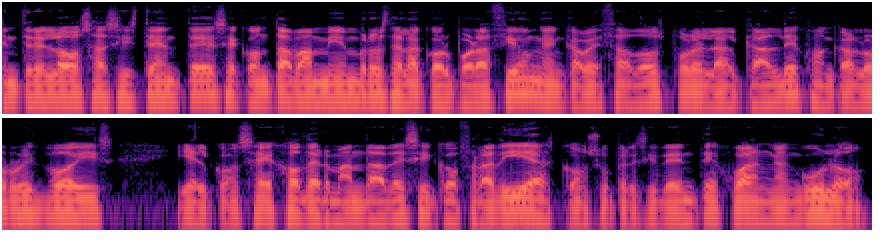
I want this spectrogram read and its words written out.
Entre los asistentes se contaban miembros de la corporación encabezados por el alcalde Juan Carlos Ruiz Bois y el Consejo de Hermandades y Cofradías con su presidente Juan Angulo.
